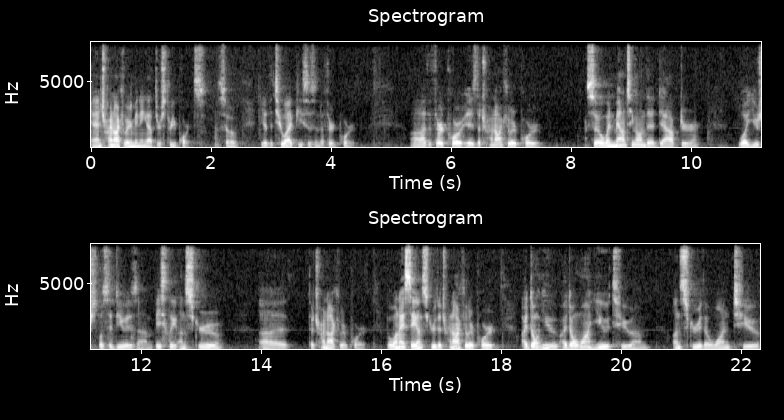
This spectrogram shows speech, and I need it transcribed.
And trinocular meaning that there's three ports. So you have the two eyepieces and the third port. Uh, the third port is the trinocular port. So when mounting on the adapter, what you're supposed to do is um, basically unscrew uh, the trinocular port. But when I say unscrew the trinocular port, I don't you I don't want you to um, unscrew the one, two,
